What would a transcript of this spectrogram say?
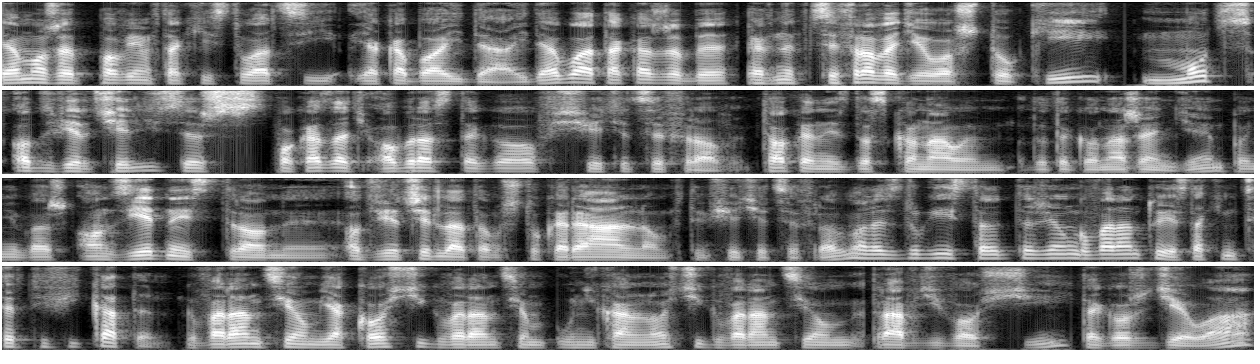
Ja może powiem w takiej sytuacji, jaka była idea. Idea była taka, żeby pewne cyfrowe dzieło sztuki móc odzwierciedlić, też pokazać obraz tego w świecie cyfrowym. Token jest doskonałym do tego narzędziem, ponieważ on z jednej strony odzwierciedla tą sztukę realną w tym świecie cyfrowym, ale z drugiej strony też ją gwarantuje, jest takim certyfikatem, gwarancją jakości, gwarancją unikalności, gwarancją prawdziwości tegoż dzieła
